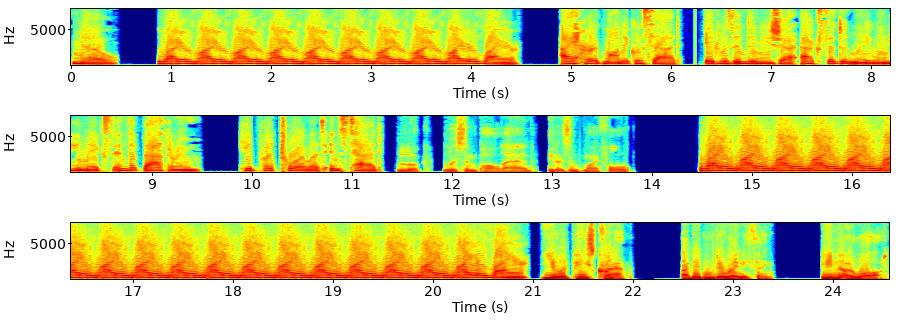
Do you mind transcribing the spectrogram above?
No. Liar liar liar liar liar liar liar liar liar liar. I heard Monaco said, it was Indonesia accidentally when he makes in the bathroom. He put toilet instead. Look, listen Poland, it isn't my fault. Liar liar liar liar liar liar liar liar liar liar liar liar liar liar liar liar liar liar. You a piece crap. I didn't do anything. You know what?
